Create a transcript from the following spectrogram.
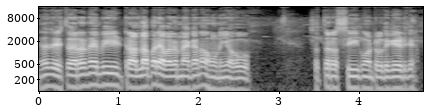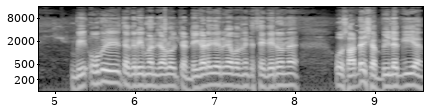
ਇਹਨਾਂ ਦੇ ਰਿਸ਼ਤੇਦਾਰਾਂ ਨੇ ਵੀ ਟਰਾਲਾ ਭਰਿਆ ਵਾ ਤਾਂ ਮੈਂ ਕਹਿੰਦਾ ਹੋਣੀ ਆ ਉਹ 70 80 ਕੁਇੰਟਲ ਦੇ ਗੇਟ 'ਚ। ਵੀ ਉਹ ਵੀ ਤਕਰੀਬਨ ਚਲੋ ਚੰਡੀਗੜ੍ਹ ਗੇਰ ਗਿਆ, ਪਤਾ ਨਹੀਂ ਕਿੱਥੇ ਗਏ ਉਹਨੇ। ਉਹ 26 ਲੱਗੀ ਆ।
